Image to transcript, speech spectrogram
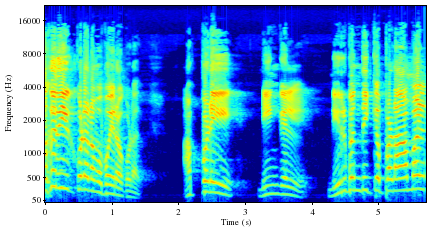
பகுதிக்கு கூட நம்ம போயிடக்கூடாது அப்படி நீங்கள் நிர்பந்திக்கப்படாமல்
